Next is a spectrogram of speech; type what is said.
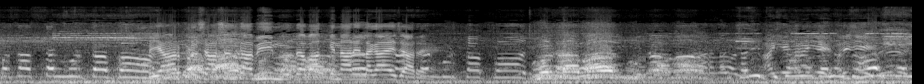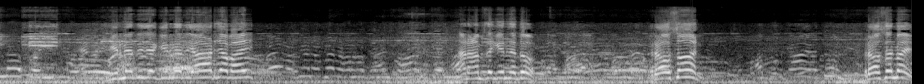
प्रशासन मुर्दाबाद। बिहार प्रशासन का भी मुर्दाबाद के नारे लगाए जा रहे हैं। मुर्दाबाद। मुर्दाबाद। गिरने दीजिए गिरने दीजिए। हट जा भाई। आराम से गिरने दो। रोशन। रोशन भाई।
